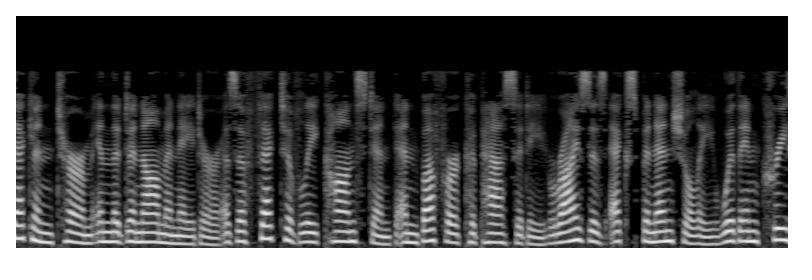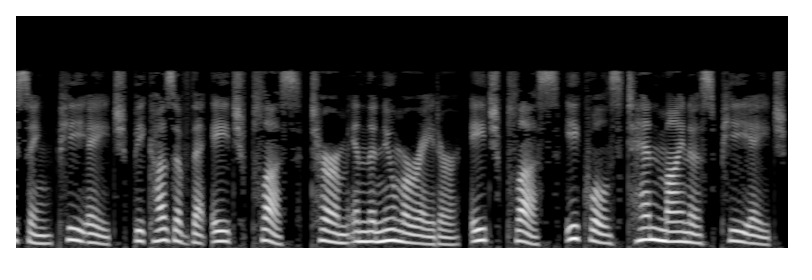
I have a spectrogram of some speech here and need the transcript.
second term in the denominator is effectively constant and buffer capacity rises exponentially with increasing pH because of the H term in the numerator. H plus equals 10 pH.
